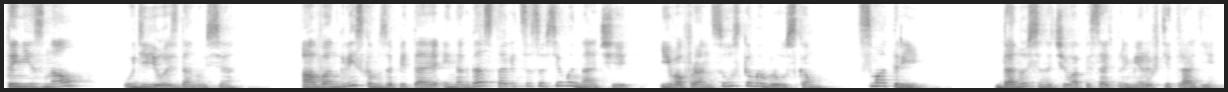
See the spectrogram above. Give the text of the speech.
«Ты не знал?» — удивилась Дануся. «А в английском запятая иногда ставится совсем иначе, и во французском, и в русском. Смотри». Дануся начала писать примеры в тетради.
